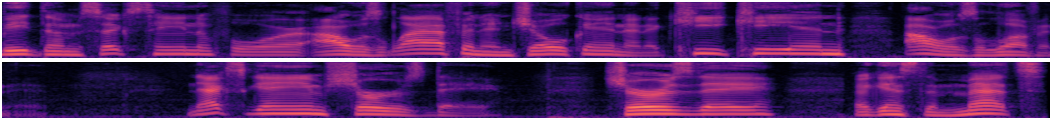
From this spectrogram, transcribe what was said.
Beat them 16 to 4. I was laughing and joking and a key keying. I was loving it. Next game, Thursday. Thursday against the Mets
